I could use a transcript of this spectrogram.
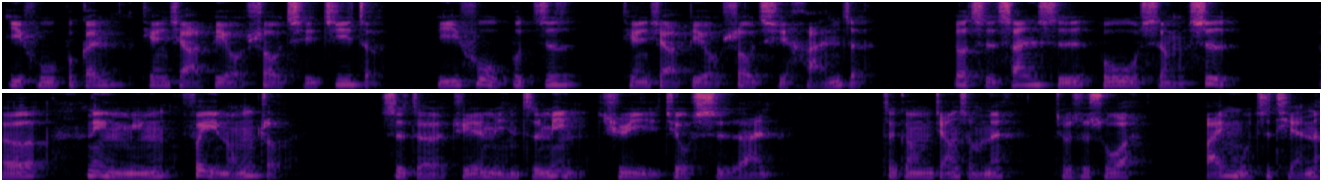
一夫不耕，天下必有受其饥者；一妇不织，天下必有受其寒者。若此三食不务省事，而令民废农者，是则绝民之命，屈以就使然。这跟我们讲什么呢？就是说啊，百亩之田呢，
